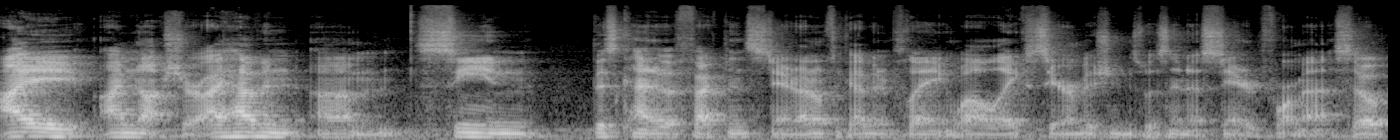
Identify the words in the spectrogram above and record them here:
I I'm not sure. I haven't um, seen this kind of effect in standard. I don't think I've been playing while like Serum Visions was in a standard format, so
